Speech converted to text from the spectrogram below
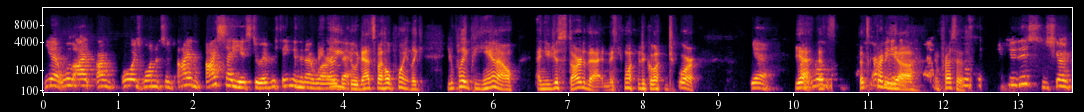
Yeah, well, I I've always wanted to. I I say yes to everything, and then I worry. I you do. That's my whole point. Like you play piano, and you just started that, and then you wanted to go on tour. Yeah. Yeah, I, well, that's that's pretty uh, impressive. Do this. You Just go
